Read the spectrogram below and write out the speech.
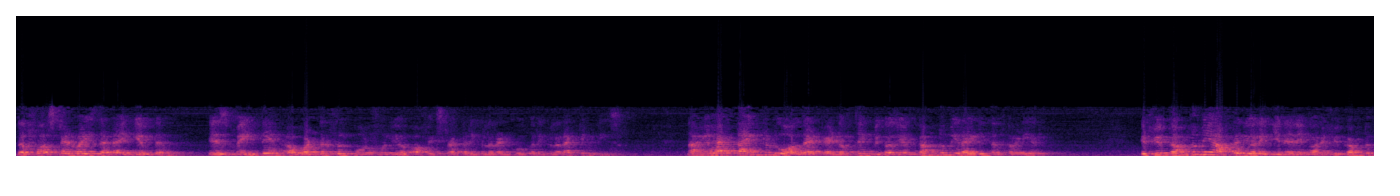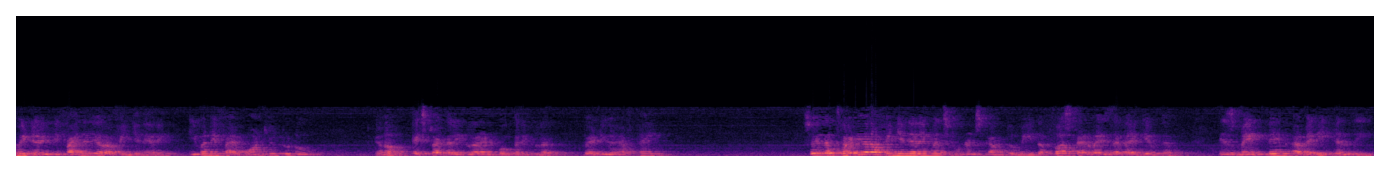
the first advice that I give them is maintain a wonderful portfolio of extracurricular and co-curricular activities. Now you have time to do all that kind of thing because you have come to me right in the third year. If you come to me after your engineering or if you come to me during the final year of engineering, even if I want you to do you know, extracurricular and co-curricular, where do you have time? So in the third year of engineering when students come to me, the first advice that I give them is maintain a very healthy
